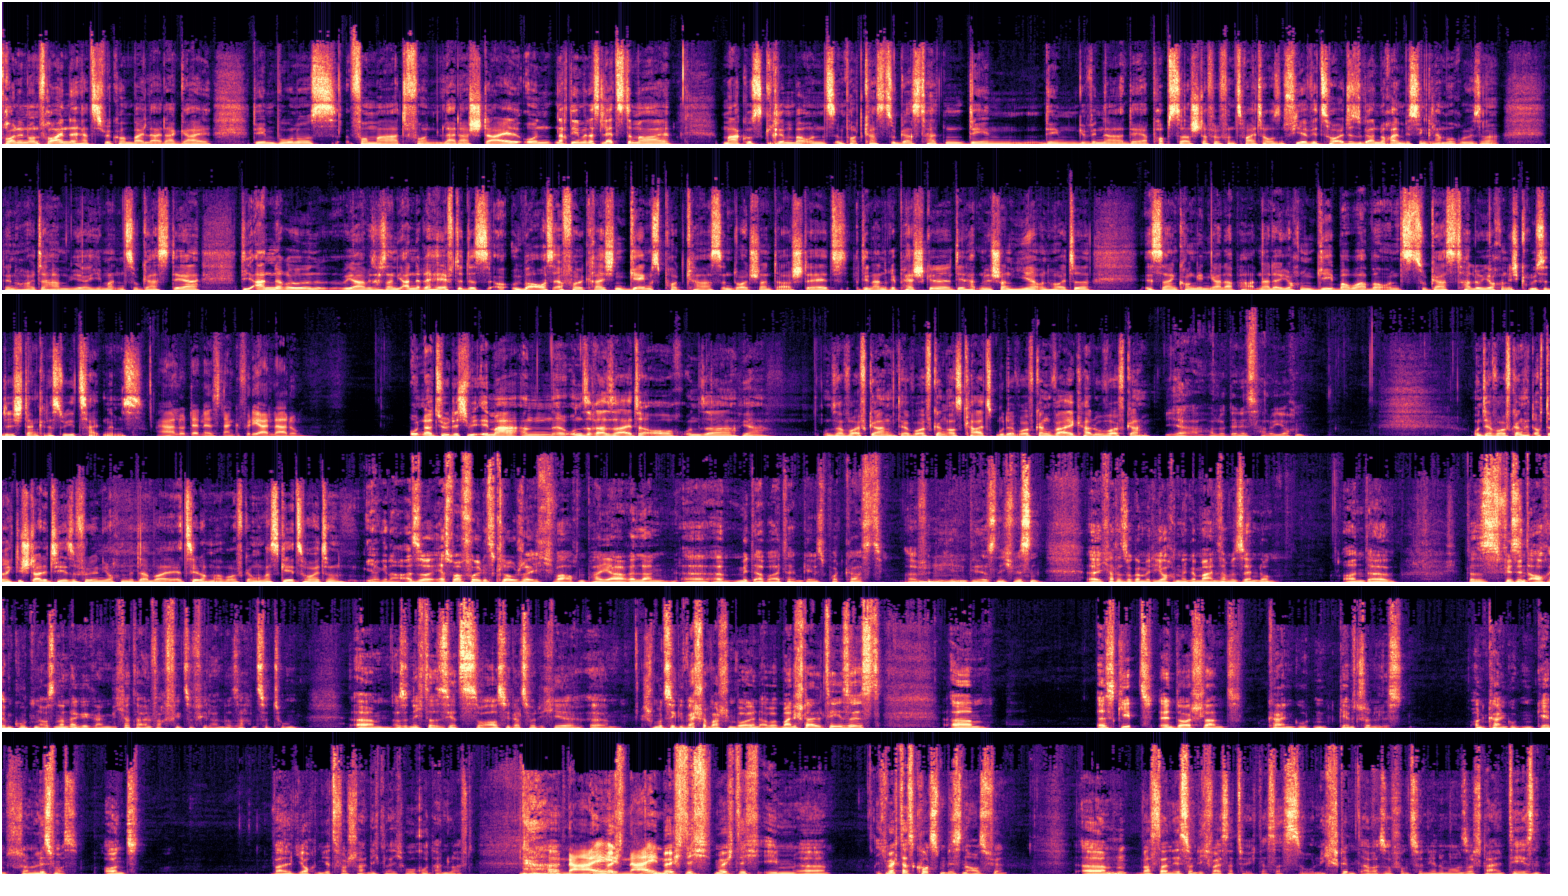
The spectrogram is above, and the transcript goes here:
Freundinnen und Freunde, herzlich willkommen bei Leider Geil, dem Bonusformat von Leider Steil. Und nachdem wir das letzte Mal Markus Grimm bei uns im Podcast zu Gast hatten, den, den Gewinner der Popstar-Staffel von 2004, wird's heute sogar noch ein bisschen glamouröser. Denn heute haben wir jemanden zu Gast, der die andere, ja, wie soll ich sagen, die andere Hälfte des überaus erfolgreichen Games-Podcasts in Deutschland darstellt. Den André Peschke, den hatten wir schon hier und heute ist sein kongenialer Partner, der Jochen Gebauer, bei uns zu Gast. Hallo Jochen, ich grüße dich. Danke, dass du die Zeit nimmst. Hallo Dennis, danke für die Einladung. Und natürlich wie immer an äh, unserer Seite auch unser, ja, unser Wolfgang, der Wolfgang aus Karlsruhe, der Wolfgang Walk. Hallo Wolfgang. Ja, hallo Dennis, hallo Jochen. Und der Wolfgang hat auch direkt die steile These für den Jochen mit dabei. Erzähl doch mal, Wolfgang, um was geht's heute? Ja, genau. Also erstmal Full Disclosure, ich war auch ein paar Jahre lang äh, äh Mitarbeiter im Games Podcast äh, für mhm. diejenigen, die das nicht wissen. Äh, ich hatte sogar mit Jochen eine gemeinsame Sendung und äh, das ist, wir sind auch im Guten auseinandergegangen. Ich hatte einfach viel zu viele andere Sachen zu tun. Ähm, also nicht, dass es jetzt so aussieht, als würde ich hier ähm, schmutzige Wäsche waschen wollen, aber meine steile These ist, ähm, es gibt in Deutschland keinen guten Games-Journalisten und keinen guten Games-Journalismus. Und weil Jochen jetzt wahrscheinlich gleich hoch und anläuft, äh, nein, möcht, nein. Möchte ich, möchte ich ihm, äh, ich möchte das kurz ein bisschen ausführen, ähm, mhm. was dann ist. Und ich weiß natürlich, dass das so nicht stimmt, aber so funktionieren immer unsere steilen Thesen.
